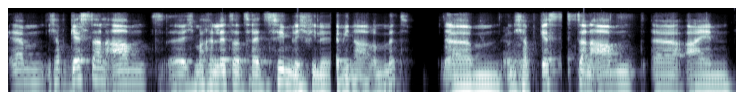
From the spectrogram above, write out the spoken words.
ähm, ich habe gestern Abend, äh, ich mache in letzter Zeit ziemlich viele Webinare mit. Ähm, Ja. Und ich habe gestern Abend äh, ein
